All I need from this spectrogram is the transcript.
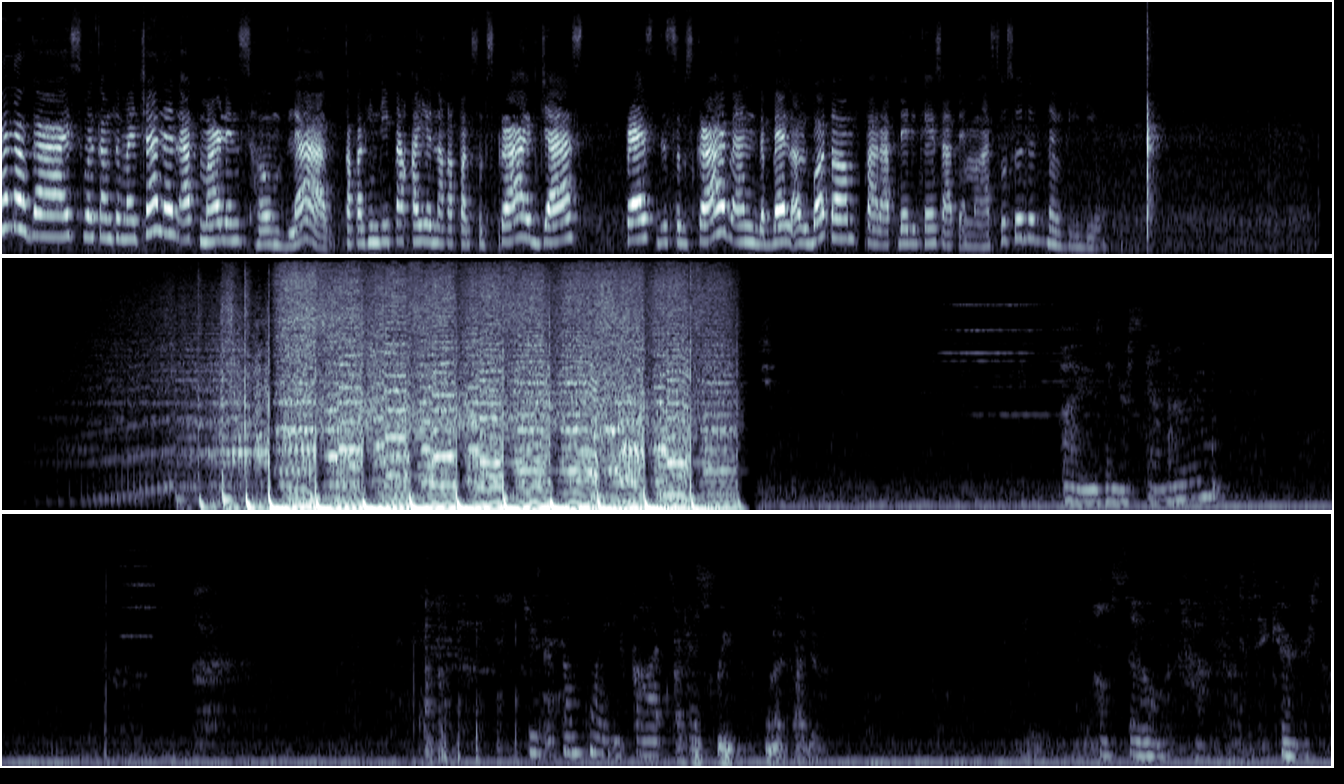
Hello guys! Welcome to my channel at Marlin's Home Vlog. Kapag hindi pa kayo nakapag-subscribe, just press the subscribe and the bell all button para updated kayo sa ating mga susunod na video. By using your stamina room? Jeez, at some point you've got I can sleep when I find him. you also have to take care of yourself.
